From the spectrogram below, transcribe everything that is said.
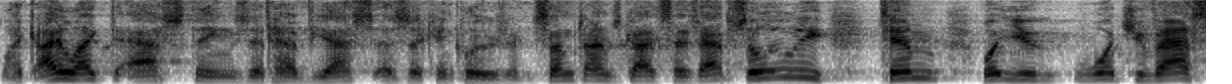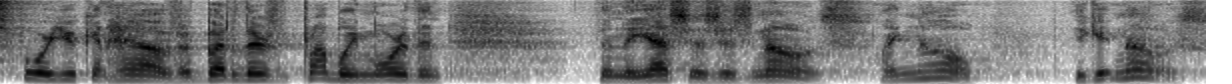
Like I like to ask things that have yes as a conclusion. Sometimes God says, "Absolutely, Tim, what you what you've asked for, you can have." But there's probably more than than the yeses is no's. Like no, you get no's.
